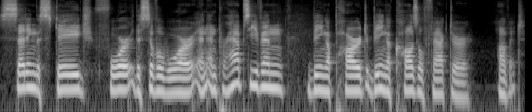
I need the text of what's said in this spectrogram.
setting the stage for the Civil War and, and perhaps even being a part, being a causal factor of it?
